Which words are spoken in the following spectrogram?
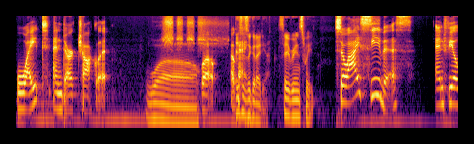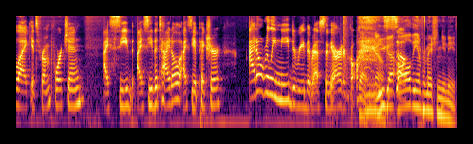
white and dark chocolate. Whoa. Whoa. Okay. This is a good idea. Savory and sweet. So I see this and feel like it's from Fortune. I see I see the title, I see a picture. I don't really need to read the rest of the article. You got So- all the information you need.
